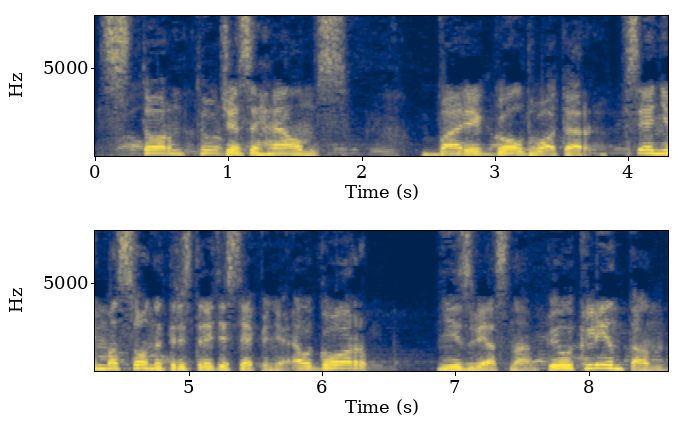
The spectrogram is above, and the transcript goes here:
Стром Термонд. Джесси Хелмс. Барри Голдвотер. Все они масоны 33 степени. Эл Гор неизвестно. Билл Клинтон,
